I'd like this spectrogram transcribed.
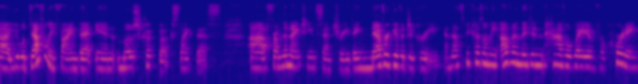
Uh, you will definitely find that in most cookbooks like this uh, from the 19th century, they never give a degree. And that's because on the oven, they didn't have a way of recording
